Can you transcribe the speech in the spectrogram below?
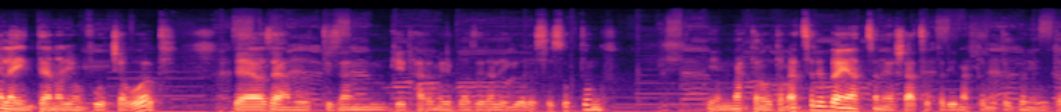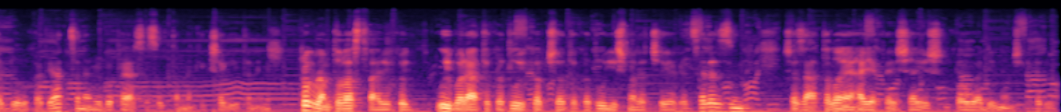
eleinte nagyon furcsa volt, de az elmúlt 12-3 évben azért elég jól összeszoktunk. Én megtanultam egyszerűbben játszani, a srácok pedig megtanultak bonyolultabb dolgokat játszani, amiben persze szoktam nekik segíteni. A programtól azt várjuk, hogy új barátokat, új kapcsolatokat, új ismerettségeket szerezzünk, és ezáltal olyan helyekre is eljussunk, ahol eddig nem sikerült.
